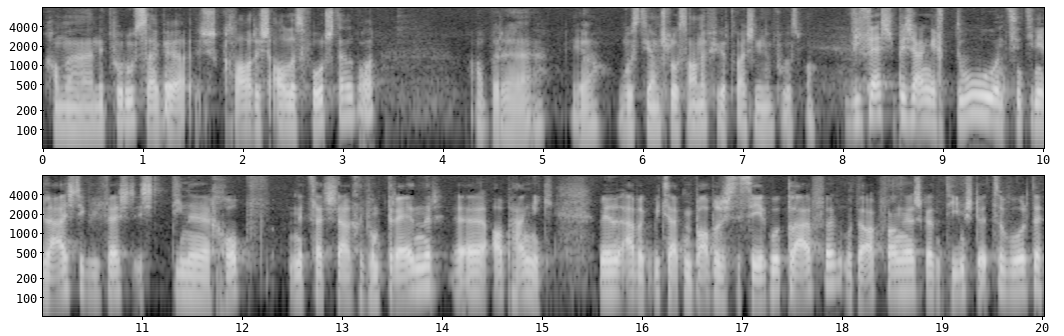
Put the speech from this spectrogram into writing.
kann man nicht voraussagen. Ist, klar ist alles vorstellbar, aber äh, ja, wo es die am Schluss anführt, weiß ich nie im Fußball. Wie fest bist eigentlich du und sind deine Leistungen, wie fest ist dein Kopf nicht zuletzt auch vom Trainer äh, abhängig? Weil eben, wie gesagt, beim Bubble ist es sehr gut gelaufen, wo du angefangen hast, gerade ein Teamstützer wurde.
